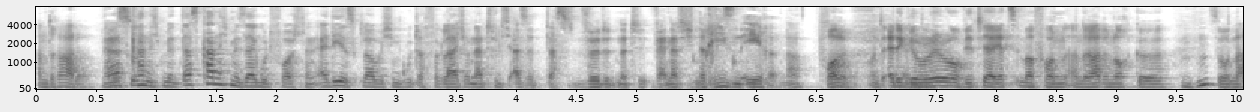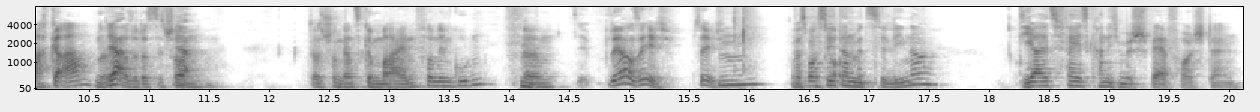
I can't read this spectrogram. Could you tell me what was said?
Andrade. Ja, das kann ich mir, das kann ich mir sehr gut vorstellen. Eddie ist, glaube ich, ein guter Vergleich und natürlich, also das würde natürlich, wäre natürlich eine Riesenehre, ne? Voll. Und Eddie Guerrero wird ja jetzt immer von Andrade noch ge, so nachgeahmt, ne? Mhm. Ja. Also das ist schon, Ja. das ist schon ganz gemein von dem Guten. Ähm, ja, sehe ich, sehe ich. Mhm. Was passiert dann mit Selina? Die als Face kann ich mir schwer vorstellen.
